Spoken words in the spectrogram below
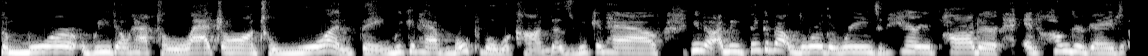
the more we don't have to latch on to one thing. We can have multiple Wakandas. We can have, you know, I mean, think about Lord of the Rings and Harry Potter and Hunger Games and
